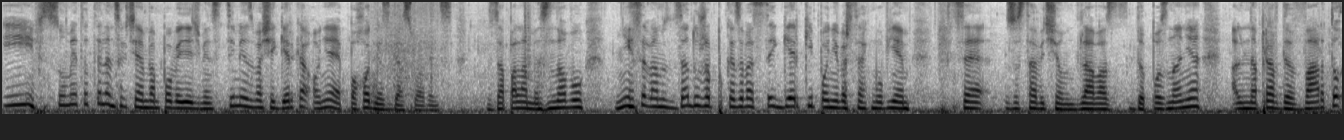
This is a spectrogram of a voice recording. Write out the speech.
I w sumie to tyle, co chciałem wam powiedzieć, więc tym jest właśnie gierka. O nie, pochodnia zgasła, więc zapalamy znowu. Nie chcę wam za dużo pokazywać z tej gierki, ponieważ tak jak mówiłem, chcę zostawić ją dla was do poznania, ale naprawdę warto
